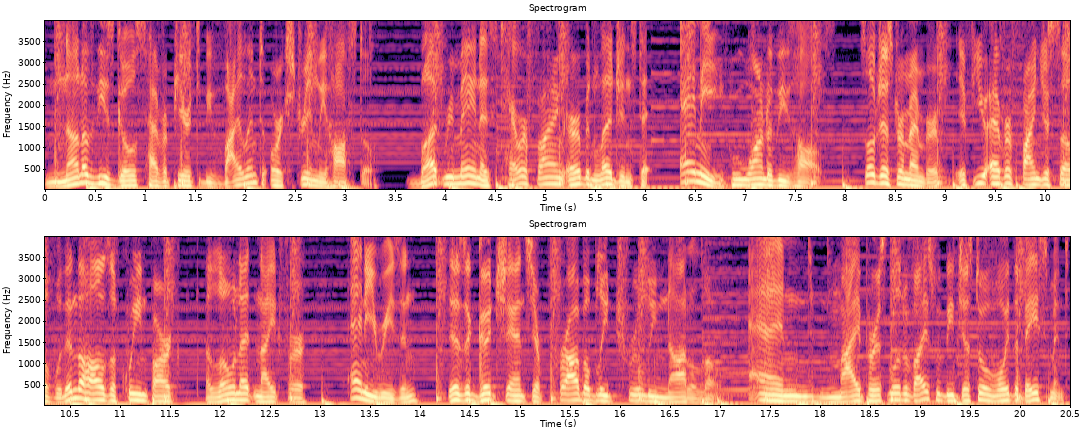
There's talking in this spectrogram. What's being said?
none of these ghosts have appeared to be violent or extremely hostile, but remain as terrifying urban legends to any who wander these halls. So just remember if you ever find yourself within the halls of Queen Park alone at night for any reason, there's a good chance you're probably truly not alone. And my personal advice would be just to avoid the basement.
